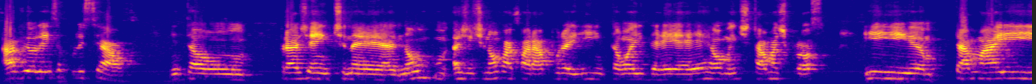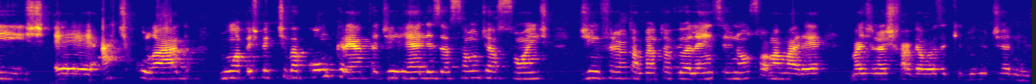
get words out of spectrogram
à violência policial. Então, para a gente, né, não, a gente não vai parar por aí, então a ideia é realmente estar mais próximo e estar mais é, articulado numa perspectiva concreta de realização de ações de enfrentamento a violências, não só na Maré, mas nas favelas aqui do Rio de Janeiro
